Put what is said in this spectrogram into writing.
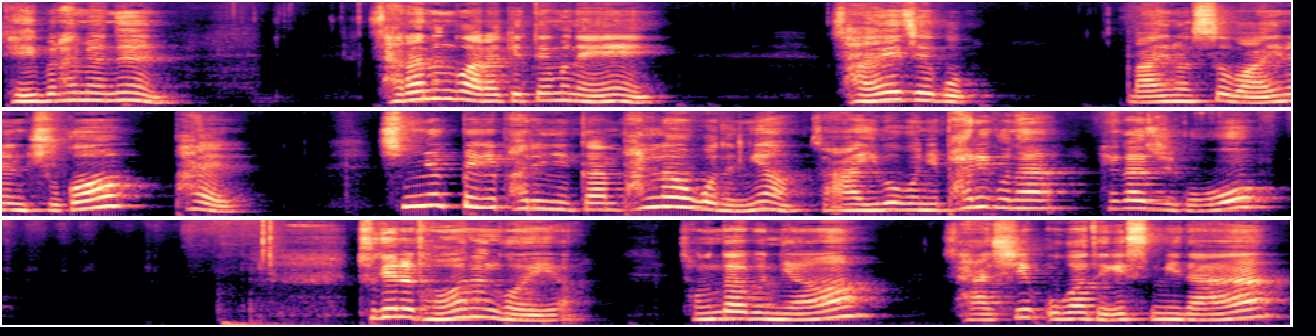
대입을 하면은 4라는 거 알았기 때문에 4의 제곱 마이너스 y는 죽어 8 16 빼기 8이니까 8 나오거든요. 자, 아, 이 부분이 8이구나 해가지고 두 개를 더하는 거예요. 정답은요. 45가 되겠습니다.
